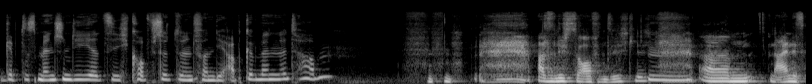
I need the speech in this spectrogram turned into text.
Gibt es Menschen, die jetzt sich kopfschüttelnd von dir abgewendet haben? Also nicht so offensichtlich. Mhm. Ähm, nein, es,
